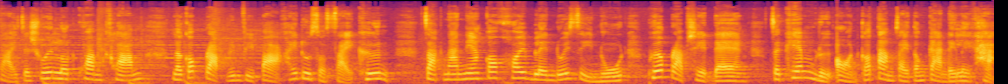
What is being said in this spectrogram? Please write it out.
สายจะช่วยลดความคล้ำ แล้วก็ปรับริมฝีปากให้ดูสดใสขึ้น จากนั้นเนี่ยก็ค่อยเบลนด์ด้วยสีนูดเพื่อปรับเฉดแดง จะเข้มหรืออ่อนก็ตามใจต้องการได้เลยค่ะ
